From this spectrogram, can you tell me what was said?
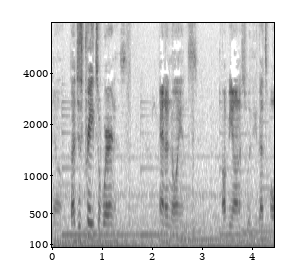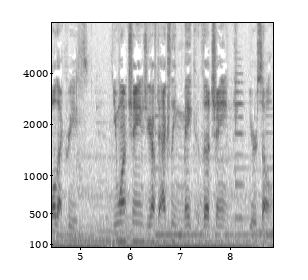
No, that just creates awareness and annoyance. I'll be honest with you. That's all that creates. You want change, you have to actually make the change yourself.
